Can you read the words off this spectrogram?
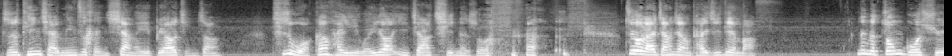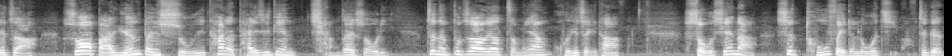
只是听起来名字很像而已，不要紧张。其实我刚才以为又要一家亲的，说。最后来讲讲台积电吧。那个中国学者啊，说要把原本属于他的台积电抢在手里，真的不知道要怎么样回嘴他。首先呐、是土匪的逻辑吧，这个。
